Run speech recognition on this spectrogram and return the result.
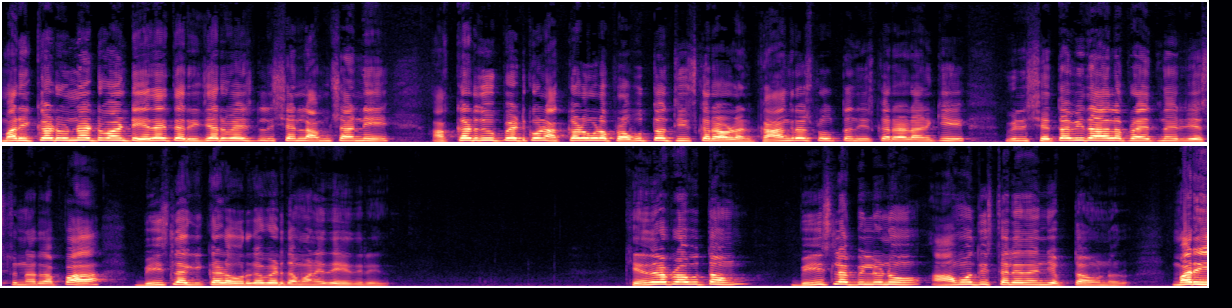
మరి ఇక్కడ ఉన్నటువంటి ఏదైతే రిజర్వేషన్ల అంశాన్ని అక్కడ చూపెట్టుకొని అక్కడ కూడా ప్రభుత్వం తీసుకురావడానికి కాంగ్రెస్ ప్రభుత్వం తీసుకురావడానికి వీళ్ళు శత విధాల ప్రయత్నం చేస్తున్నారు తప్ప బీచ్లకు ఇక్కడ ఉరగబెడదాం అనేది ఏది లేదు. కేంద్ర ప్రభుత్వం బీచ్ల బిల్లును ఆమోదిస్తలేదని చెప్తా ఉన్నారు. మరి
